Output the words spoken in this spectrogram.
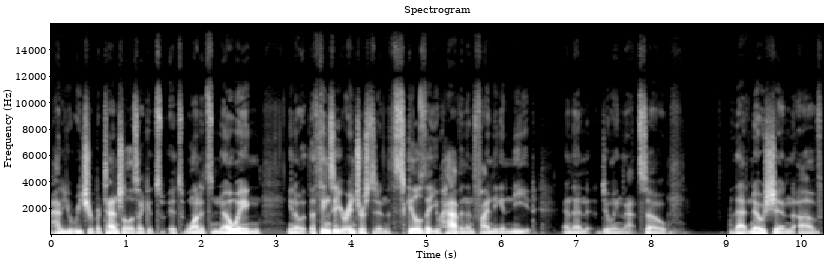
how do you reach your potential? It's like it's it's one, it's knowing, you know, the things that you're interested in, the skills that you have, and then finding a need, and then doing that. So that notion of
